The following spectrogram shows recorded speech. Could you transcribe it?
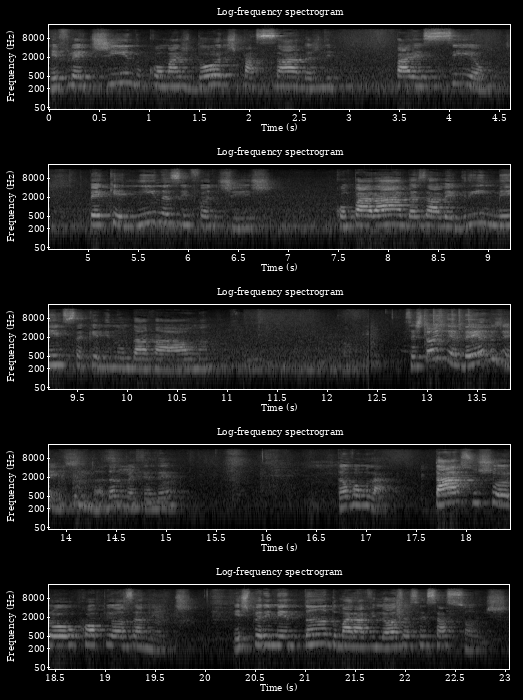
refletindo como as dores passadas lhe pareciam pequeninas infantis, comparadas à alegria imensa que ele inundava a alma. Vocês estão entendendo, gente? Está dando para entender? Então vamos lá. Tasso chorou copiosamente, experimentando maravilhosas sensações.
